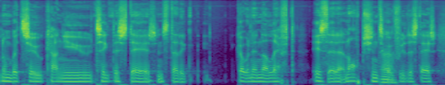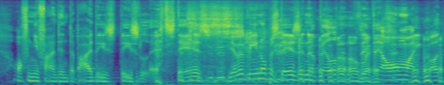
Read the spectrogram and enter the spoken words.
Number two, can you take the stairs instead of going in the lift? Is there an option to Yeah. go through the stairs? Often you find in Dubai these these stairs. you ever been upstairs in a building? Oh, oh, my god!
